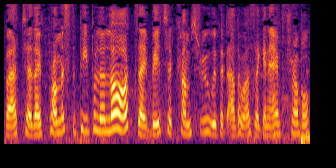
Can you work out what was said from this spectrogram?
But uh, they've promised the people a lot. They better come through with it, otherwise they're going to have trouble.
